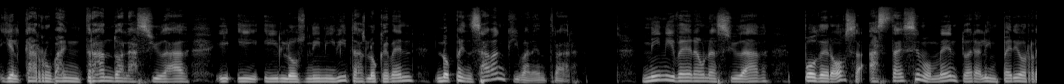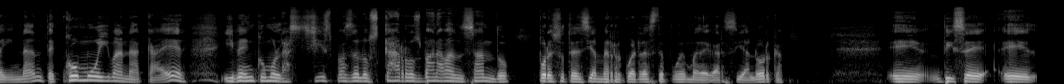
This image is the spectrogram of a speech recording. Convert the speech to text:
y el carro va entrando a la ciudad y, y los ninivitas lo que ven no pensaban que iban a entrar. Nínive era una ciudad poderosa. Hasta ese momento era el imperio reinante. ¿Cómo iban a caer? Y ven cómo las chispas de los carros van avanzando. Por eso te decía, me recuerda este poema de García Lorca. Eh, dice, eh,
